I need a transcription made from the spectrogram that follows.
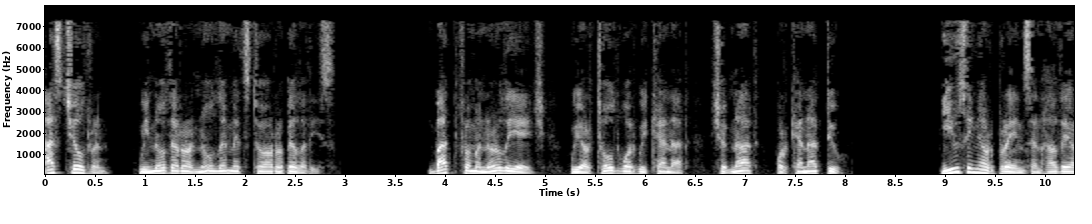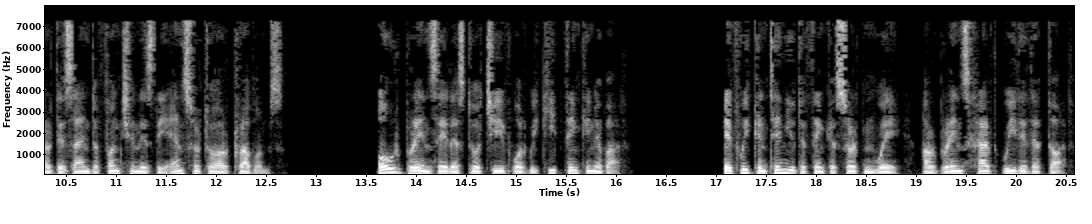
As children, we know there are no limits to our abilities. But from an early age, we are told what we cannot, should not, or cannot do. Using our brains and how they are designed to function is the answer to our problems. Our brains aid us to achieve what we keep thinking about. If we continue to think a certain way, our brains hard-wired that thought.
